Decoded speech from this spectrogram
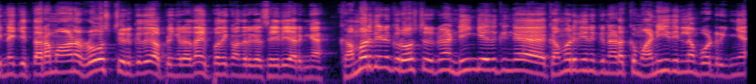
இன்னைக்கு தரமான ரோஸ்ட் இருக்குது அப்படிங்கறதான் இப்போதைக்கு வந்திருக்க செய்தியா இருங்க கமர்தீனுக்கு ரோஸ்ட் இருக்குன்னா நீங்க எதுக்குங்க கமர்தீனுக்கு நடக்கும் அநீதின்லாம் போட்டிருக்கீங்க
